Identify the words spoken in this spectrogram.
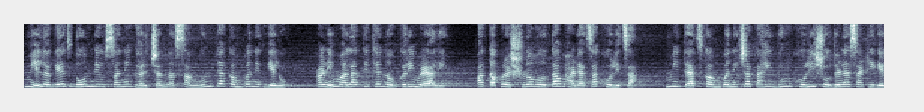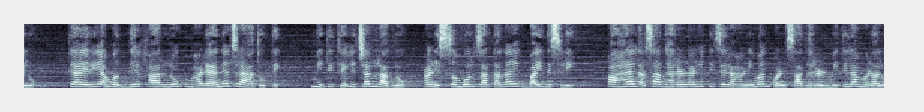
मी लगेच दोन दिवसांनी घरच्यांना सांगून त्या कंपनीत गेलो आणि मला तिथे नोकरी मिळाली. आता प्रश्न होता भाड्याचा खोलीचा. मी त्याच कंपनीच्या काही दूर खोली शोधण्यासाठी गेलो. त्या एरियामध्ये फार लोक भाड्यानेच राहत होते. मी तिथे विचारू लागलो आणि समोर जाताना एक बाई दिसली. पाहायला साधारण आणि तिचे राहणीमान पण साधारण मी तिला म्हणालो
